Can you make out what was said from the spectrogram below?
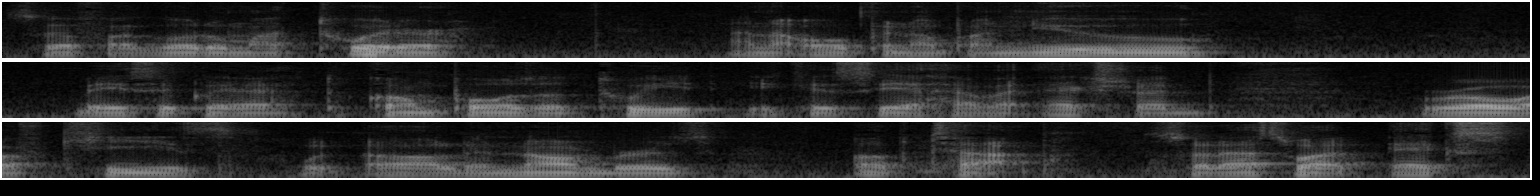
so if I go to my Twitter and I open up a new basically uh, to compose a tweet you can see I have an extra row of keys with all the numbers up top. So that's what X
